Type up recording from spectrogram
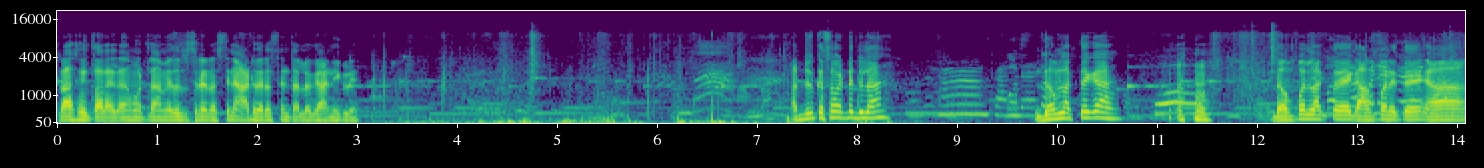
त्रास होईल चालायला. म्हटलं आम्ही आता दुसऱ्या रस्त्याने आठव्या रस्त्याने चाललो गाणीकडे अद्वैत कसं वाटतंय तुला? दम लागतंय का? दम पण लागतोय घाम पण येतोय. हा.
